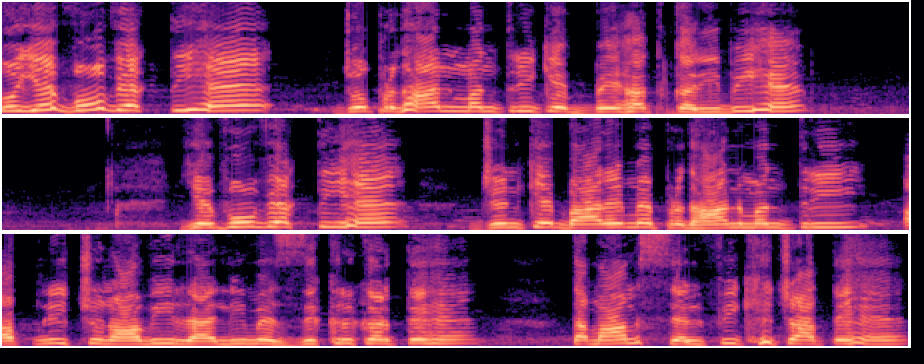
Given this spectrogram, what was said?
तो ये वो व्यक्ति है जो प्रधानमंत्री के बेहद करीबी हैं। ये वो व्यक्ति हैं जिनके बारे में प्रधानमंत्री अपनी चुनावी रैली में ज़िक्र करते हैं। तमाम सेल्फी खिंचाते हैं।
